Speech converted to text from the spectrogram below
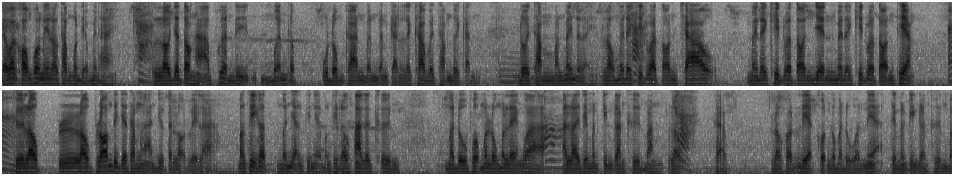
ต่ว่าของพวกนี้เราทำคนเดียวไม่ได้ ค่ะ เราจะต้องหาเพื่อนที่เหมือนกับอุดมการณ์เหมือนเหมือนกัน และเข้าไปทำด้วยกันอืมโดยทำมันไม่เหนื่อย เราไม่ได้ค่ะ คิดว่าตอนเช้า ไม่ได้คิดว่าตอนเย็น ไม่ได้คิดว่าตอนเที่ยง อ่าคือเราเราพร้อมที่จะทำงานอยู่ตลอดเวลา บางทีก็เหมือนอย่างที่เนี่ยบางทีเรามากลางคืน มาดูพวกมาลงแมลงว่าอะไรที่มันกินกลางคืนบ้างเราค่ะ ครับ เราก็เรียกคนก็มาดูว่าเนี่ยที่มันกินกลางคืนใบ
